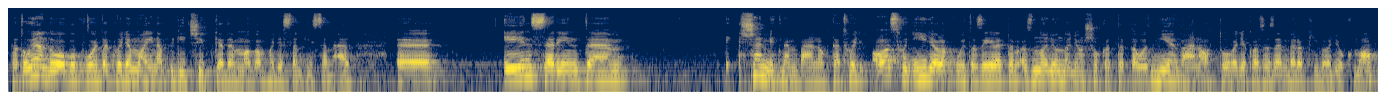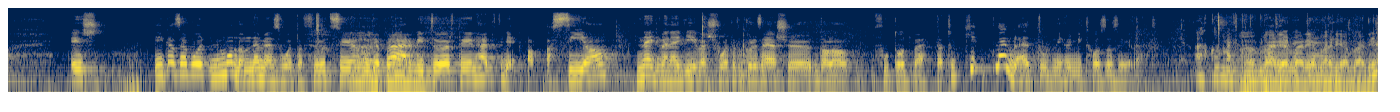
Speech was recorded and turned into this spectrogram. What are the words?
Tehát olyan dolgok voltak, hogy a mai napig így csipkedem magam, hogy ezt nem hiszem el. Én szerintem semmit nem bánok. Tehát, hogy az, hogy így alakult az életem, az nagyon-nagyon sokat tett ahhoz. Nyilván attól vagyok az az ember, aki vagyok ma. És igazából, mondom, nem ez volt a fő cél, hogy a bármi történhet. Figyelj, a, a Szia 41 éves volt, amikor az első dala futott be. Tehát, ki, nem lehet tudni, hogy mit hoz az élet. Akkor Hát, megtanulok Várjál, várjál, várjál, várjál.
